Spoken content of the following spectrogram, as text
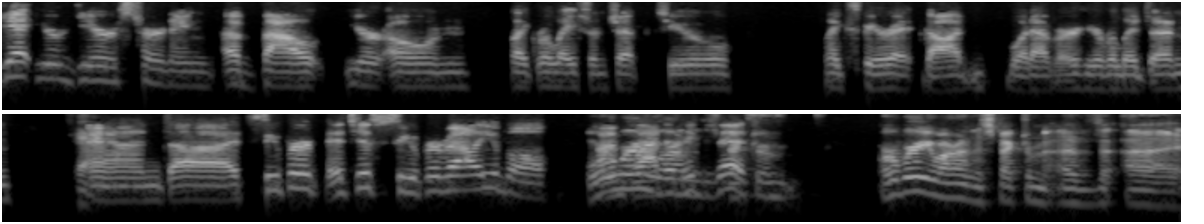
get your gears turning about your own like relationship to like spirit god whatever your religion Yeah. and uh it's super it's just super valuable or I'm where glad it exists. spectrum, or where you are on the spectrum of uh,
